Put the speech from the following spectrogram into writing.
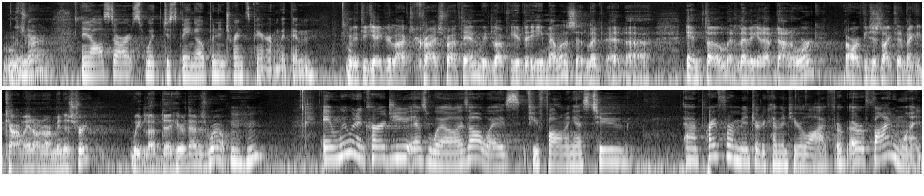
That's you know? right. It all starts with just being open and transparent with Him. And if you gave your life to Christ right then, we'd love for you to email us at, live, at uh, info at livingitup.org. Or if you'd just like to make a comment on our ministry, we'd love to hear that as well. And we would encourage you as well, as always, if you're following us, to uh, pray for a mentor to come into your life or, or find one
